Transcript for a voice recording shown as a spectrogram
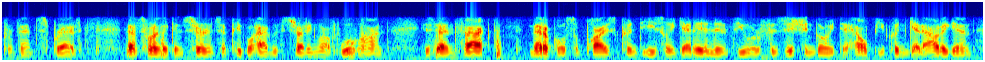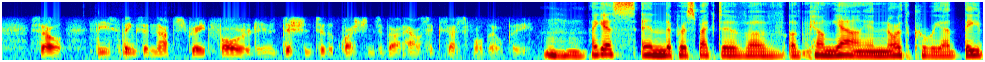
prevent spread. That's one of the concerns that people had with shutting off Wuhan is that in fact medical supplies couldn't easily get in, and if you were a physician going to help, you couldn't get out again. So these things are not straightforward, in addition to the questions about how successful they'll be. Mm-hmm. I guess, in the perspective of, of Pyongyang in North Korea, they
